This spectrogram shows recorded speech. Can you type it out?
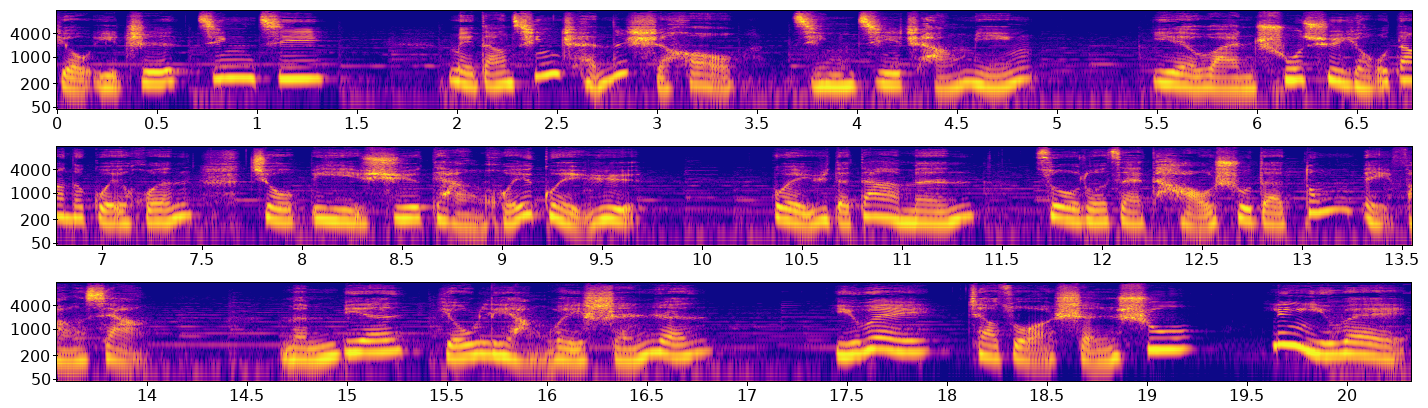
有一只金鸡，每当清晨的时候，金鸡长鸣。夜晚出去游荡的鬼魂就必须赶回鬼域。鬼域的大门坐落在桃树的东北方向，门边有两位神人，一位叫做神书，另一位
